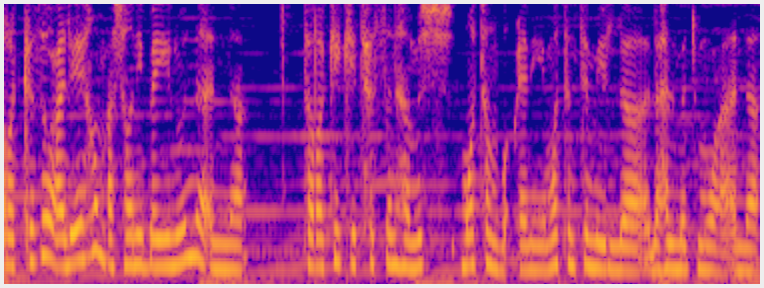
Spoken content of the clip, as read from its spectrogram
ركزوا عليهم عشان يبينوا لنا إن ترى كيكي تحس إنها مش ما تنض... يعني ما تنتمي ل... لهالمجموعة انه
